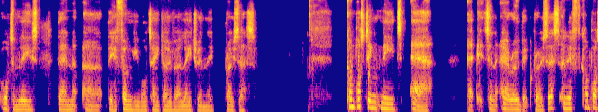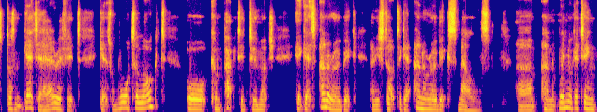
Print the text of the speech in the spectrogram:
autumn leaves, then uh, the fungi will take over later in the process. Composting needs air. It's an aerobic process, and if compost doesn't get air, if it gets waterlogged or compacted too much, it gets anaerobic and you start to get anaerobic smells. Um, and when you're getting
